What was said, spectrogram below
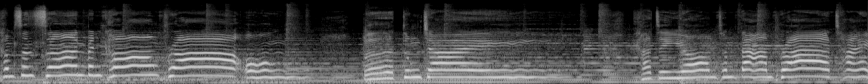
คำสรรเสริญเป็นของพระองค์ ปิดดวงใจ ข้าจะยอมทำตามพระทัย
